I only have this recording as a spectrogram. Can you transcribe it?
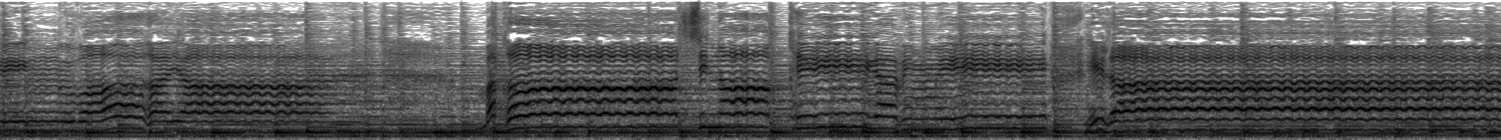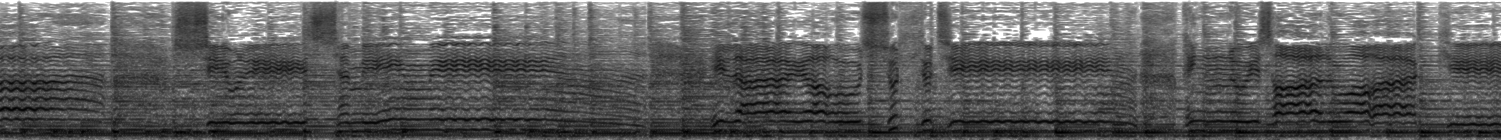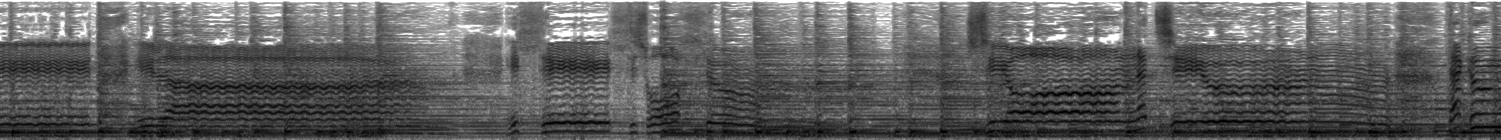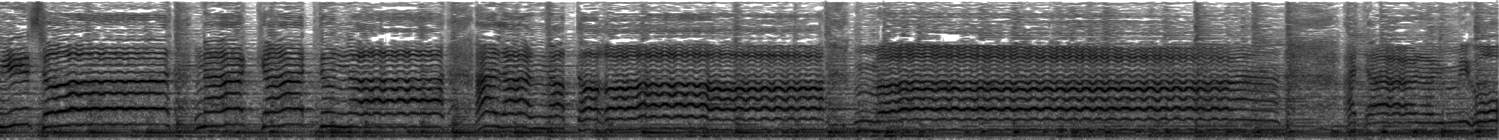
salvaya Makat sinaki avimi ila. Ila yahusututin Qinnu isalu akit Illit lisollum Sion at Sion Takung iso Nakatuna Ala nataga Ma Atana migo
